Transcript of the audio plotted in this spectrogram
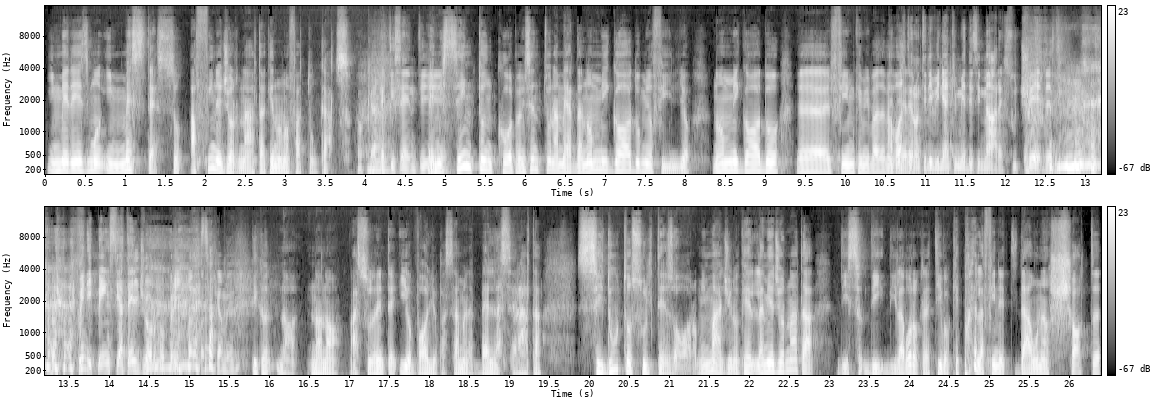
immedesimo in me stesso a fine giornata che non ho fatto un cazzo. Ok, e ti senti... E mi sento in colpa, mi sento una merda, non mi godo mio figlio, non mi godo eh, il film che mi vado a A vedere. volte non ti devi neanche immedesimare, succede. Quindi pensi a te il giorno prima, praticamente. Dico, no, no, no, assolutamente. Io voglio passarmi una bella serata seduto sul tesoro. Mi immagino che la mia giornata di, di- di lavoro creativo, che poi alla fine ti dà uno shot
